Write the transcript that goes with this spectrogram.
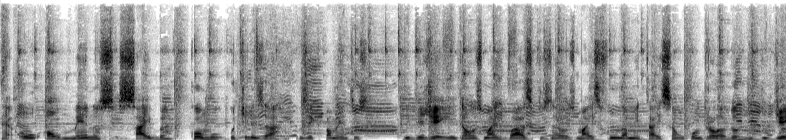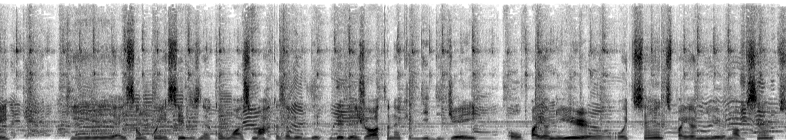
né, ou ao menos saiba como utilizar os equipamentos de DJ. Então os mais básicos, né, os mais fundamentais são o controlador de DJ, que aí são conhecidos, né, como as marcas ali do DDJ, né, que é DDJ, ou Pioneer 800, Pioneer 900.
